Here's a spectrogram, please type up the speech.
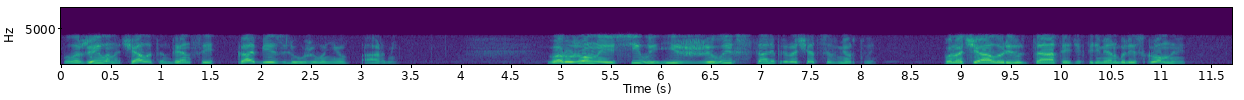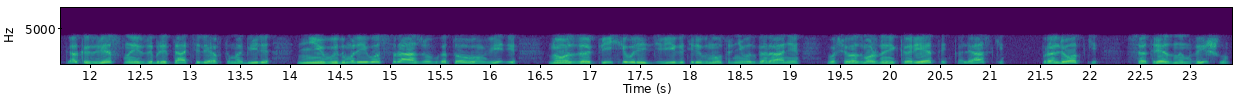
положило начало тенденции к обезлюживанию армии. Вооруженные силы из живых стали превращаться в мертвые. Поначалу результаты этих перемен были скромными. Как известно, изобретатели автомобиля не выдумали его сразу в готовом виде, но запихивали двигатели внутреннего сгорания во всевозможные кареты, коляски, пролетки с отрезанным дышлом.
